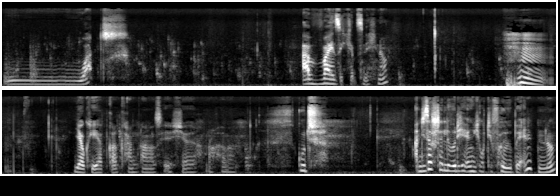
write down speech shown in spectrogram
What? Aber ah, weiß ich jetzt nicht, ne? Hm. Ja, okay, ihr habt gerade keinen Plan, was ich äh, mache. Gut. An dieser Stelle würde ich eigentlich auch die Folge beenden, ne?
